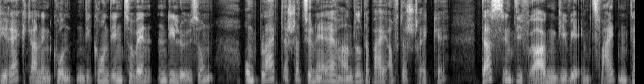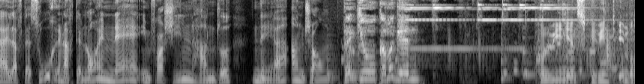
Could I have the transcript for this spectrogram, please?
direkt an den Kunden, die Kundin zu wenden, die Lösung? Und bleibt der stationäre Handel dabei auf der Strecke? Das sind die Fragen, die wir im zweiten Teil auf der Suche nach der neuen Nähe im Maschinenhandel näher anschauen. Thank you, come again. Convenience gewinnt immer.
